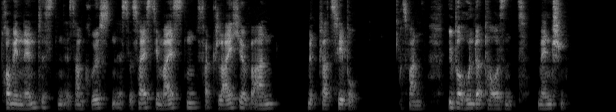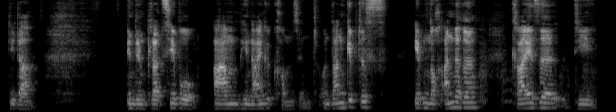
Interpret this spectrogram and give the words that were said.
prominentesten ist, am größten ist. Das heißt, die meisten Vergleiche waren mit Placebo. Es waren über 100.000 Menschen, die da in den Placebo-Arm hineingekommen sind. Und dann gibt es eben noch andere Kreise, die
